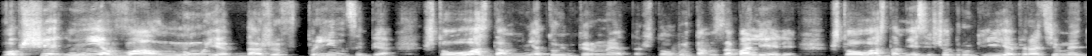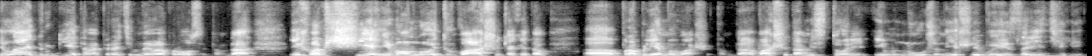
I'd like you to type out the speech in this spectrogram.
вообще не волнует даже в принципе, что у вас там нету интернета, что вы там заболели, что у вас там есть еще другие оперативные дела и другие там оперативные вопросы там, да, их вообще не волнует ваши, как это, э, проблемы ваши там, да, ваши там истории. Им нужен, если вы зарядили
